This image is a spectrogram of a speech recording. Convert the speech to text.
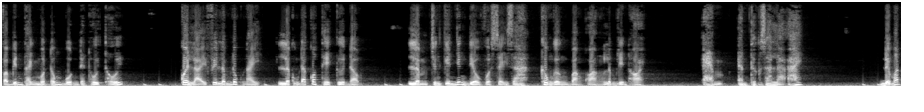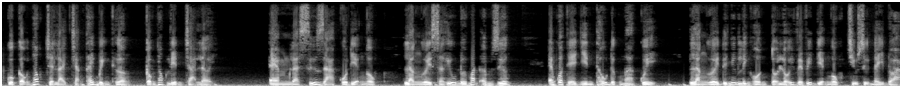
Và biến thành một đống bùn đen hôi thối. Quay lại phía Lâm lúc này Lâm cũng đã có thể cử động. Lâm chứng kiến những điều vừa xảy ra Không ngừng bàng hoàng Lâm liền hỏi Em, em thực ra là ai? Đôi mắt của cậu nhóc trở lại trạng thái bình thường Cậu nhóc liền trả lời Em là sứ giả của địa ngục Là người sở hữu đôi mắt âm dương. Em có thể nhìn thấu được ma quỷ Là người đưa những linh hồn tội lỗi về với địa ngục chịu sự đầy đọa.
